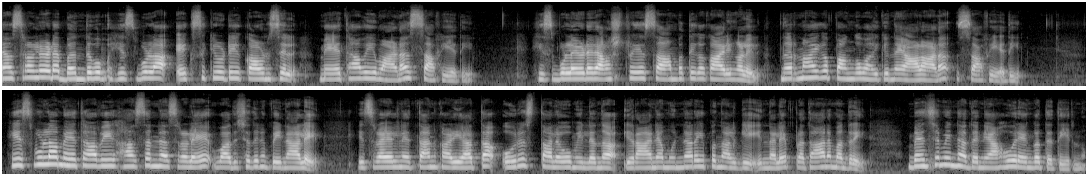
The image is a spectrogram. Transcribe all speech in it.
നസ്രള്ളയുടെ ബന്ധുവും ഹിസ്ബുള്ള എക്സിക്യൂട്ടീവ് കൗൺസിൽ മേധാവിയുമാണ് സഫിയദീൻ ഹിസ്ബുള്ളയുടെ രാഷ്ട്രീയ സാമ്പത്തിക കാര്യങ്ങളിൽ നിർണായക പങ്ക് വഹിക്കുന്നയാളാണ് സഫിയദീൻ ഹിസ്ബുള്ള മേധാവി ഹസൻ നസ്രളയെ വധിച്ചതിനു പിന്നാലെ ഇസ്രായേലിന് എത്താൻ കഴിയാത്ത ഒരു സ്ഥലവുമില്ലെന്ന് ഇറാന് മുന്നറിയിപ്പ് നൽകി ഇന്നലെ പ്രധാനമന്ത്രി ബെഞ്ചമിൻ നദന്യാഹു രംഗത്തെത്തിയിരുന്നു.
